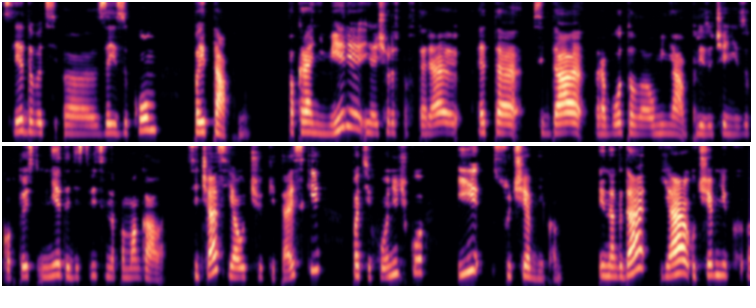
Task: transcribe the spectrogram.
следовать э, за языком поэтапно. По крайней мере, я еще раз повторяю, это всегда работало у меня при изучении языков. То есть мне это действительно помогало. Сейчас я учу китайский потихонечку и с учебником. Иногда я учебник э,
